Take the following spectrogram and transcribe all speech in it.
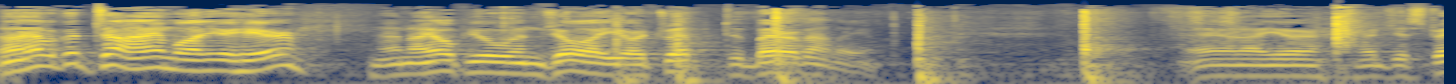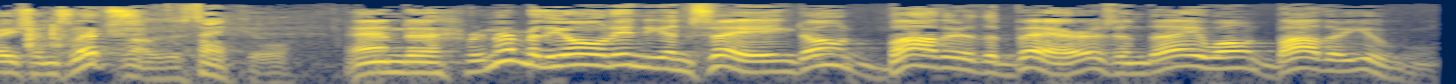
Uh, have a good time while you're here, and I hope you enjoy your trip to Bear Valley. There are your registration slips. Oh, thank you. And uh, remember the old Indian saying, don't bother the bears and they won't bother you.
